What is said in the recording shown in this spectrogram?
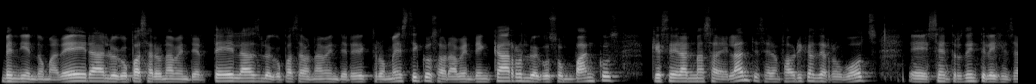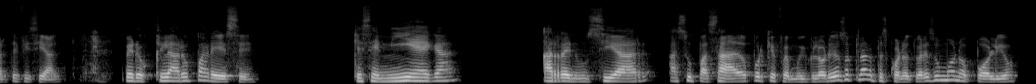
vendiendo madera, luego pasaron a vender telas, luego pasaron a vender electrodomésticos, ahora venden carros, luego son bancos, que serán más adelante, serán fábricas de robots, eh, centros de inteligencia artificial. Pero claro parece que se niega a renunciar a su pasado porque fue muy glorioso. Claro, pues cuando tú eres un monopolio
